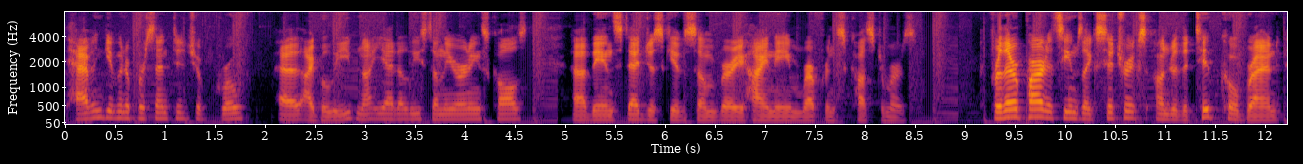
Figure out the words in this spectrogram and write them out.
haven't given a percentage of growth uh, i believe not yet at least on the earnings calls. Uh, they instead just give some very high name reference customers. For their part, it seems like Citrix, under the Tibco brand,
